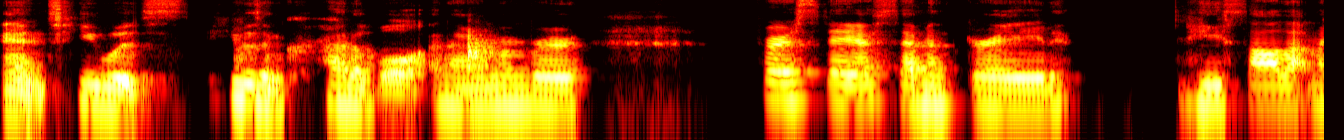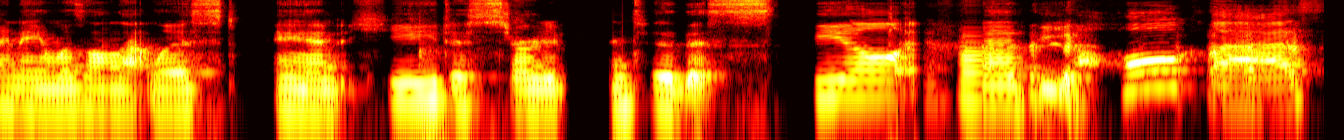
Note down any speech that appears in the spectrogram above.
and he was he was incredible and i remember first day of seventh grade he saw that my name was on that list and he just started into this spiel in front of the whole class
